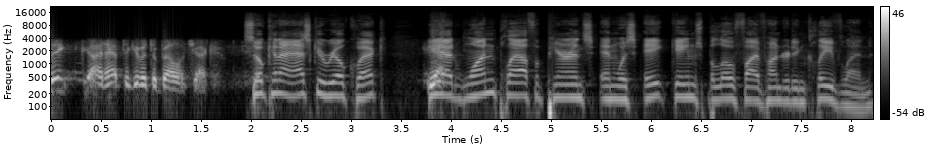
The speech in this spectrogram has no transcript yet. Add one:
think I'd have to give it to Belichick. So, can I ask you real quick? He Yeah. had one playoff appearance and was eight games below 500 in Cleveland.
